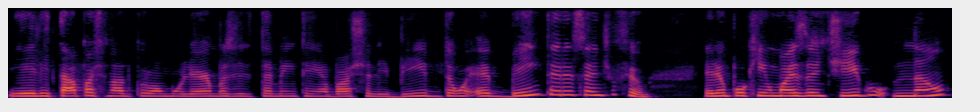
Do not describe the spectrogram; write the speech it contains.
e ele tá apaixonado por uma mulher, mas ele também tem a baixa libido, então é bem interessante o filme. Ele é um pouquinho mais antigo, não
